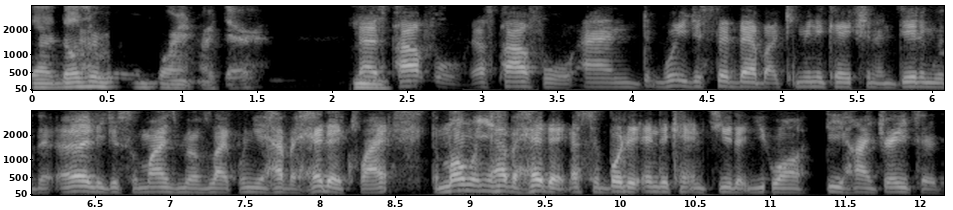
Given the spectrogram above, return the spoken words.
Th- those are really important right there. That's hmm. powerful. That's powerful. And what you just said there about communication and dealing with it early just reminds me of like when you have a headache, right? The moment you have a headache, that's your body indicating to you that you are dehydrated.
